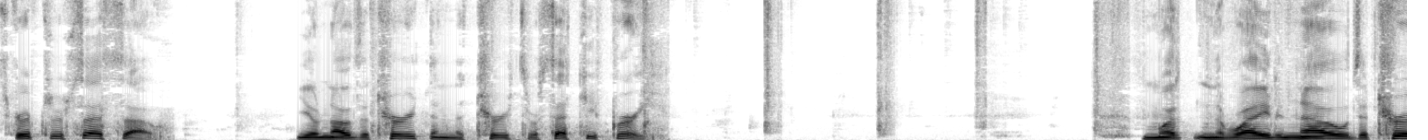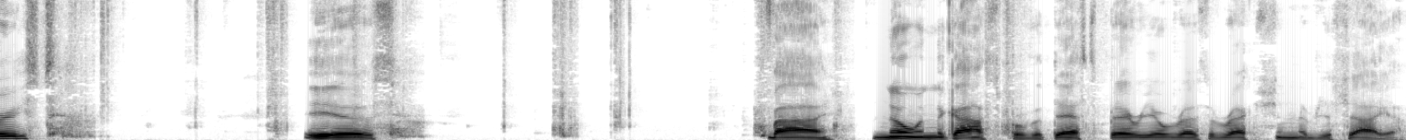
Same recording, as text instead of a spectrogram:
Scripture says so. You'll know the truth, and the truth will set you free. what and the way to know the truth is by knowing the gospel, the death, burial, resurrection of Yeshua.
